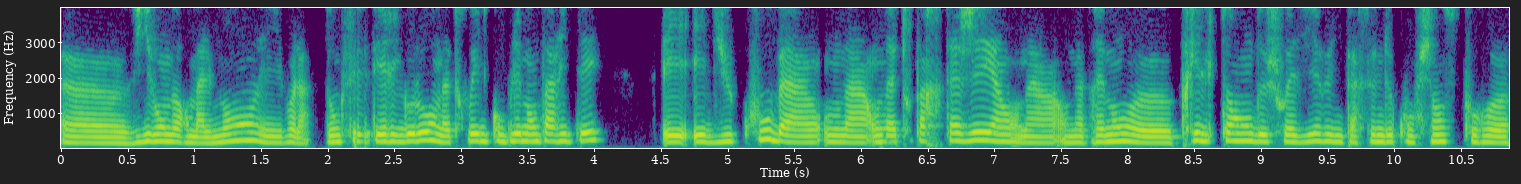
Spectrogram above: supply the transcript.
Euh, vivons normalement et voilà. Donc c'était rigolo. On a trouvé une complémentarité et, du coup, bah, on a, on a tout partagé. Hein. On a, on a vraiment euh, pris le temps de choisir une personne de confiance pour, euh,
